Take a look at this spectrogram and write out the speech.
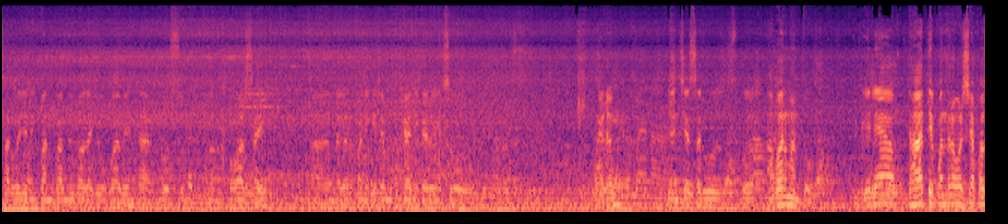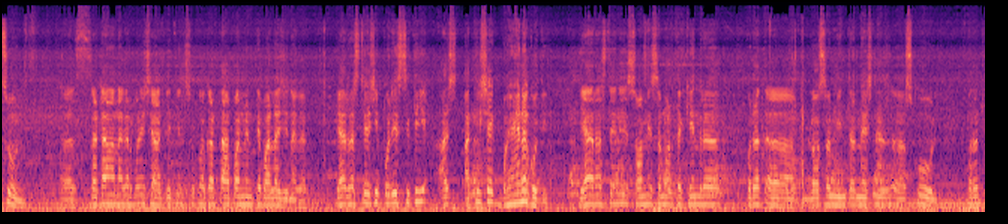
सार्वजनिक बांधकाम विभागाचे उपअभियंता कौस्तुभ पवार साहेब नगरपालिकेच्या मुख्य अधिकारी सो मॅडम यांचे सर्व आभार मानतो. गेल्या दहा ते पंधरा वर्षापासून सटाणा नगर परिषद हद्दीतील सुखकर्ता अपार्टमेंट ते बालाजी नगर या रस्त्याची परिस्थिती अश- अतिशय भयानक होती. या रस्त्याने स्वामी समर्थ केंद्र परत ब्लॉसम इंटरनॅशनल स्कूल परत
